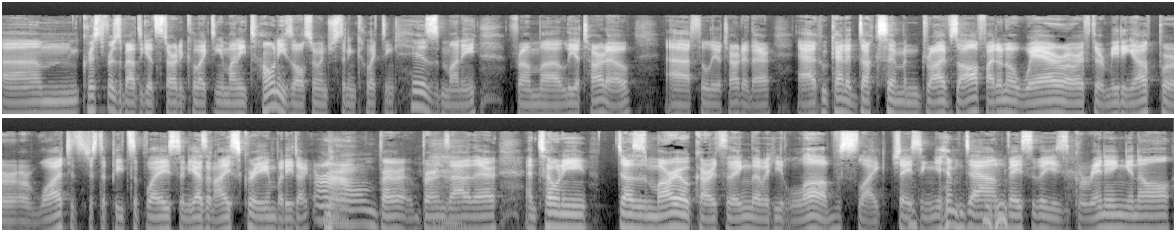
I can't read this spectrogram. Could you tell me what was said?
um, Christopher's about to get started collecting money, Tony's also interested in collecting his money from uh, Leotardo, uh, Phil Leotardo there, uh, who kind of ducks him and drives off. I don't know where or if they're meeting up or, or what. It's just a pizza place, and he has an ice cream, but he like bur- burns out of there. And Tony does his Mario Kart thing that he loves, like chasing him down. Basically, he's grinning and all,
